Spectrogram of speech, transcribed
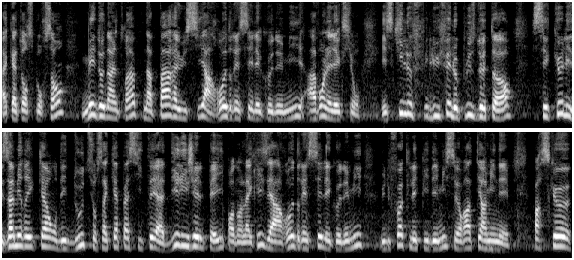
à 14%, mais Donald Trump n'a pas réussi à redresser l'économie avant l'élection. Et ce qui lui fait le plus de tort, c'est que les Américains ont des doutes sur sa capacité à diriger le pays pendant la crise et à redresser l'économie une fois que l'épidémie sera terminée. Parce que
